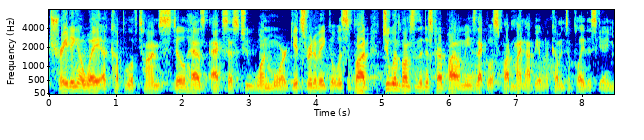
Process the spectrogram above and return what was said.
trading away a couple of times, still has access to one more, gets rid of a Golisopod. Two Wimpods in the discard pile means that Golisopod might not be able to come into play this game.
